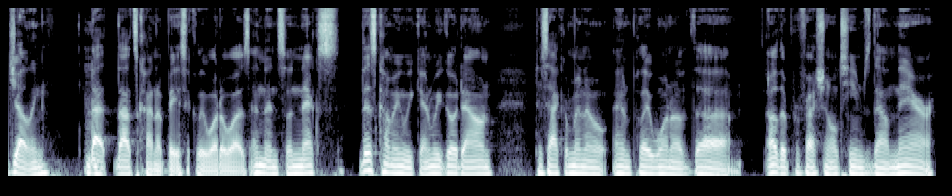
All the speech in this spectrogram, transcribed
gelling. Mm. That that's kind of basically what it was. And then so next this coming weekend we go down to Sacramento and play one of the other professional teams down there,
